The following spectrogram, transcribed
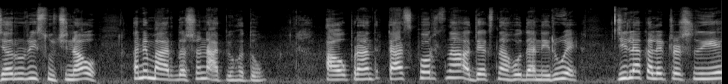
જરૂરી સૂચનાઓ અને માર્ગદર્શન આપ્યું હતું. આ ઉપરાંત ટાસ્ક ફોર્સના અધ્યક્ષના હોદાની રૂએ જિલ્લા કલેક્ટરશ્રીએ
